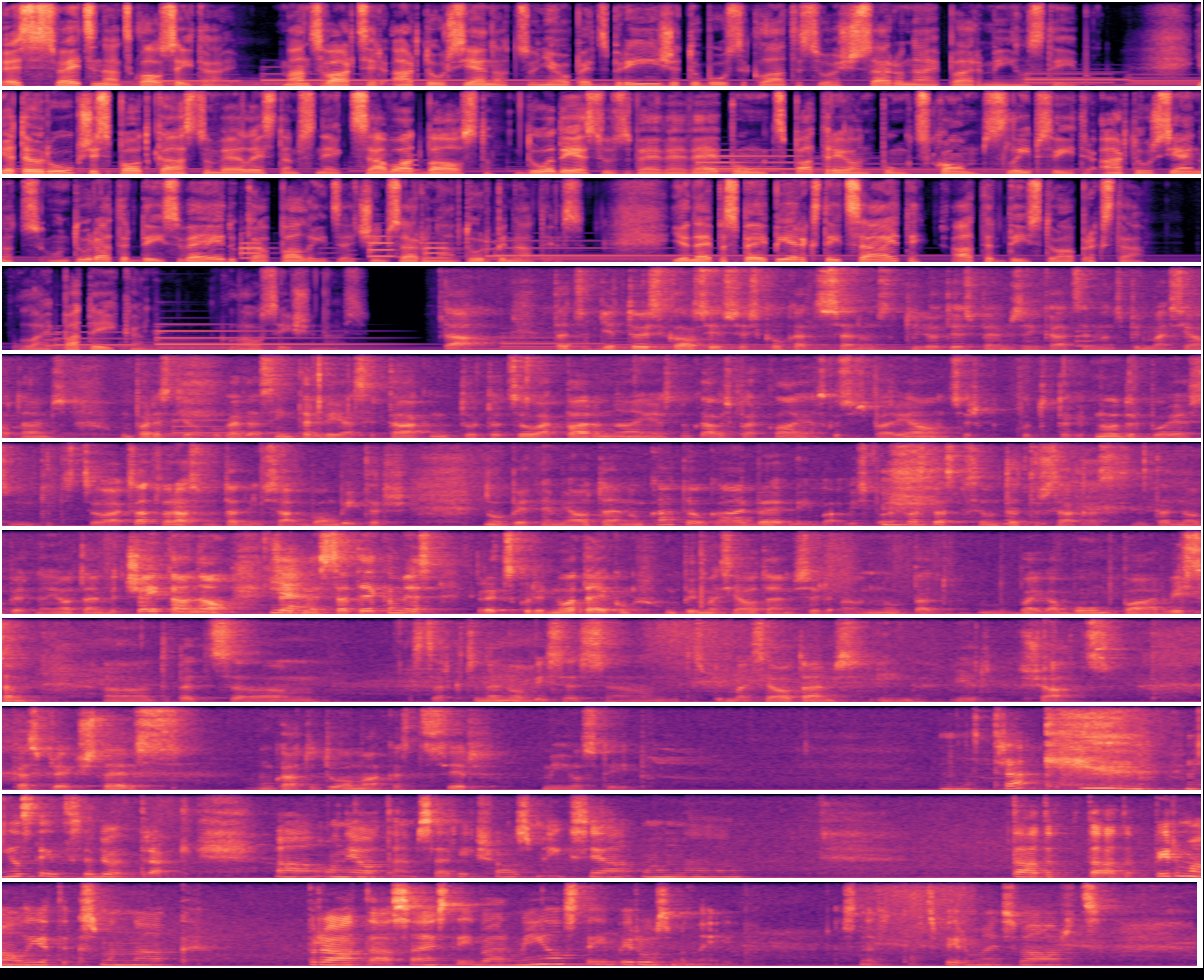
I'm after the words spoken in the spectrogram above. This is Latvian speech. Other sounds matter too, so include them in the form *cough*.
Esi sveicināts klausītāji! Mans vārds ir Artūrs Jenots, un jau pēc brīža tu būsi klātesošs sarunai par mīlestību. Ja tev rūp šis podkāsts un vēlies tam sniegt savu atbalstu, dodies uz www.patreon.com slīpsvītra Artūrs Jenots, un tur atradīs veidu, kā palīdzēt šīm sarunām turpināties. Ja nepaspēji pierakstīt saiti, atradīs to aprakstā. Lai patīkami klausīšanās! Tā, tad, ja tu esi klausījies kaut kādas sarunas, tad tu ļoti iespējams zini, kāds ir mans pirmais jautājums. Un parasti jau kaut kādās intervijās ir tā, ka nu, tur cilvēki pārunājies, nu, kā vispār klājās, kas vispār jauns ir, ko tu tagad nodarbojies. Un tad tas cilvēks atverās, un tad viņi sāk bombīt ar nopietniem jautājumiem. Kā tev gāja bērnībā vispār? Pastāstīsim, un tad tur sākās tādi nopietni jautājumi. Bet šeit tā nav. Šeit Jā. mēs satiekamies, redz, kur ir noteikumi, un pirmais jautājums ir nu, tāda baigā bumba pāri visam. Tāpēc, um, Es ceru, ka tu nenobīsies. Um, tas pirmais jautājums, Inga, ir šāds. Kas priekš tevis un kā tu domā, kas tas ir mīlestība? Nu, traki. *laughs* mīlestība tas ir ļoti traki. Uh, un jautājums arī šausmīgs. Jā. Un, uh, tāda, tāda pirmā lieta, kas man nāk prātā saistībā ar mīlestību, ir uzmanība. Tas ir tāds pirmais vārds.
